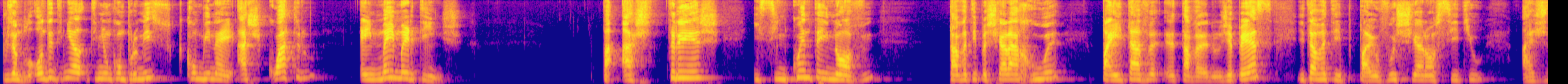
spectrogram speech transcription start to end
Por exemplo, ontem tinha, tinha um compromisso que combinei às 4 em Meio Martins. Pá, às 3h59 estava tipo a chegar à rua, pá, e estava no GPS e estava tipo, pá, eu vou chegar ao sítio às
